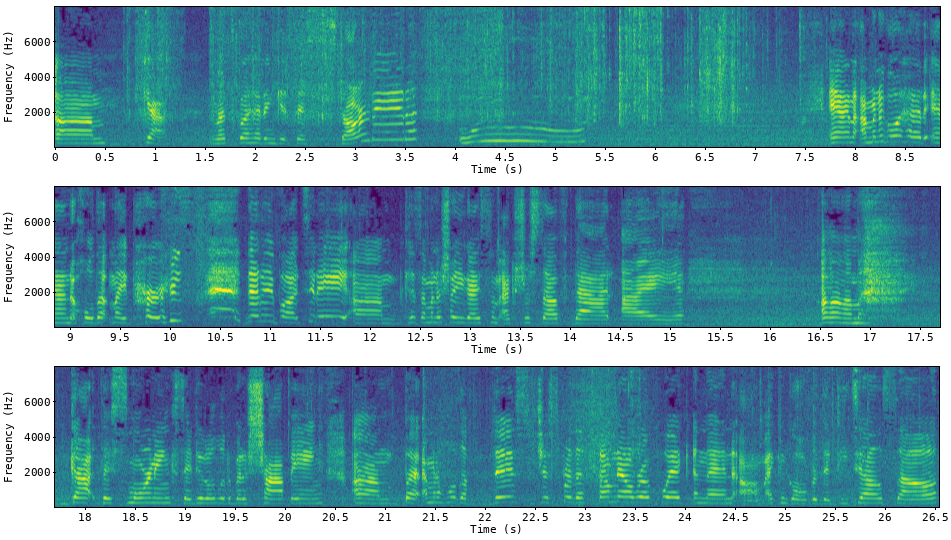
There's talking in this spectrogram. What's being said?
um, yeah, let's go ahead and get this started. Ooh. And I'm gonna go ahead and hold up my purse that I bought today um, because I'm gonna show you guys some extra stuff that I um, got this morning because I did a little bit of shopping. Um, but I'm gonna hold up this just for the thumbnail real quick and then um, I can go over the details. So.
